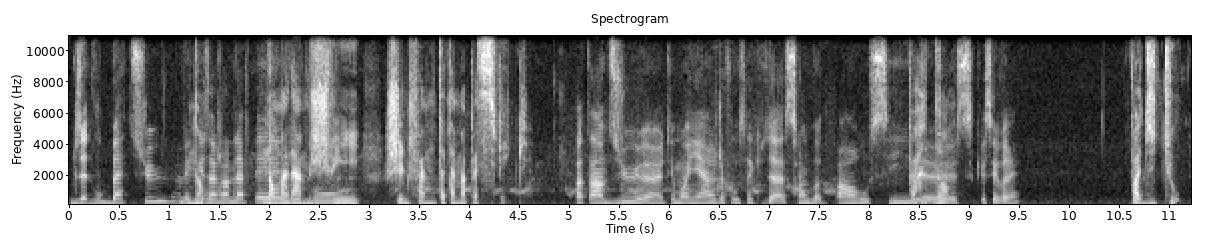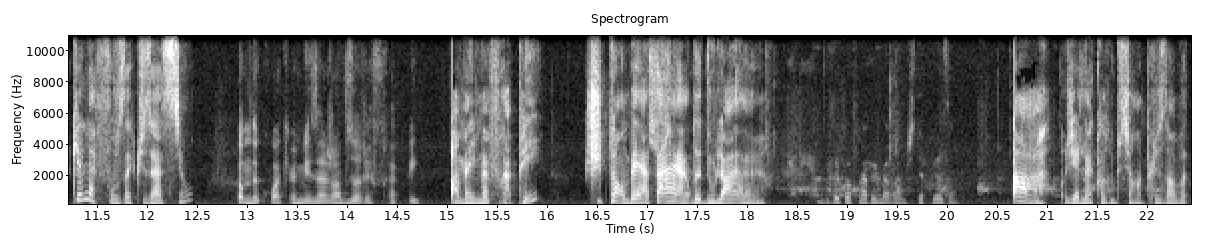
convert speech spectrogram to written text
vous êtes-vous battu avec Non. les agents de la paix? Non, madame, je suis, je suis une femme totalement pacifique. entendu euh, un témoignage de fausses accusations de votre part aussi. Pardon? Euh, Est-ce que c'est vrai? Pas du tout. Quelle est la fausse accusation? Comme de quoi qu'un de mes agents vous aurait frappé? Ah, mais il m'a frappé. Je suis tombée à terre de douleur. Je vous ai pas frappé, madame, j'étais présente. Ah, il y a de la corruption en plus dans votre,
